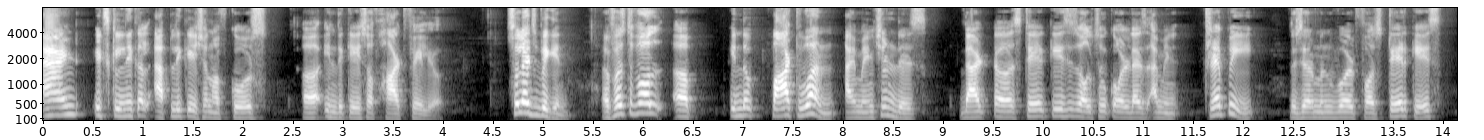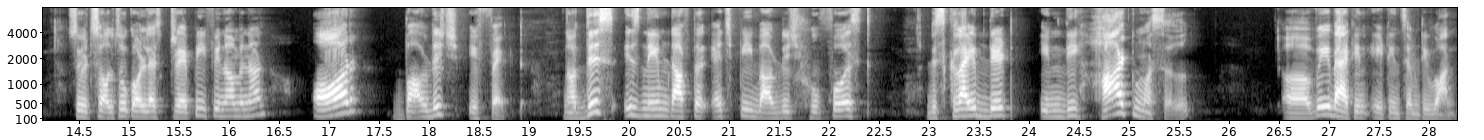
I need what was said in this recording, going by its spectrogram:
and its clinical application of course uh, in the case of heart failure. So, let us begin. Uh, first of all, uh, in the part 1 I mentioned this that uh, staircase is also called as I mean Treppe the German word for staircase. So, it is also called as Treppe phenomenon or Bowditch effect. Now, this is named after H.P. Bowditch who first described it in the heart muscle uh, way back in 1871.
